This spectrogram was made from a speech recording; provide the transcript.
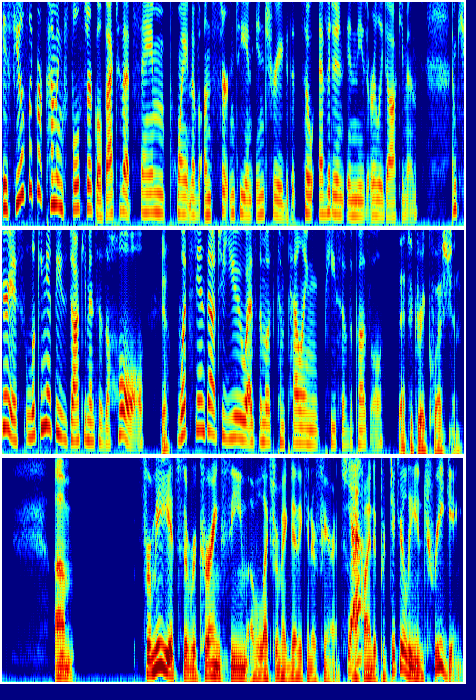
It feels like we're coming full circle back to that same point of uncertainty and intrigue that's so evident in these early documents. I'm curious, looking at these documents as a whole, Yeah. what stands out to you as the most compelling piece of the puzzle? That's a great question. Um, for me, it's the recurring theme of electromagnetic interference. I find it particularly intriguing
